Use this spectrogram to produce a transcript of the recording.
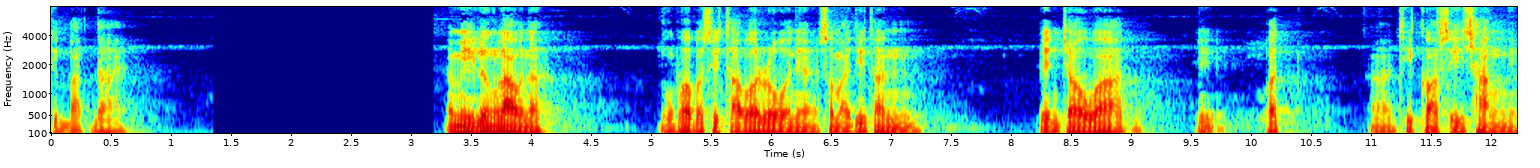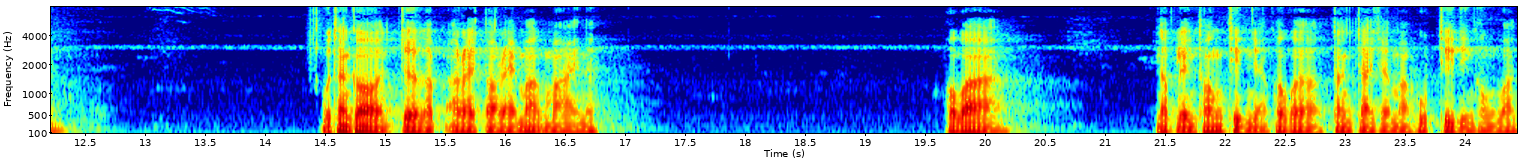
ฏิบัติได้ มีเรื่องเล่านะหลวงพ่อประสิทธาวโรเนี่ยสมัยที่ท่านเป็นเจ้าวาดวัดที่เกาะสีชังเนี่ยท่านก็เจอกับอะไรต่ออะไรมากมายนะเพราะว่านักเลงท้องถิ่นเนี่ยเขาก็ตั้งใจจะมาฮุบที่ดินของวัด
